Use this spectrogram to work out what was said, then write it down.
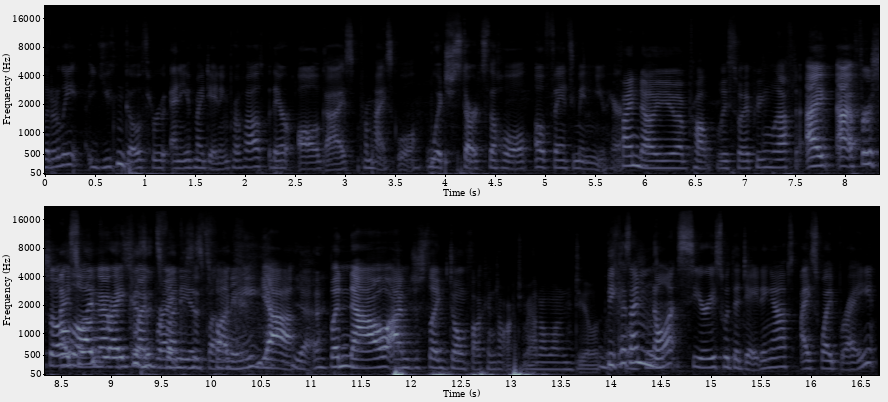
literally you can go through any of my dating profiles they're all guys from high school which starts the whole oh fancy meeting you here If I know you, I'm probably swiping left. I uh, for so I long swipe I right 'cause swipe it's right funny it's fuck. funny. Yeah. Yeah. But now I'm just like, don't fucking talk to me. I don't want to deal with this because i'm not serious with the dating apps i swipe right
